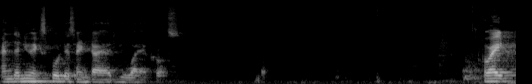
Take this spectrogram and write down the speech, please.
and then you export this entire UI across. Right.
